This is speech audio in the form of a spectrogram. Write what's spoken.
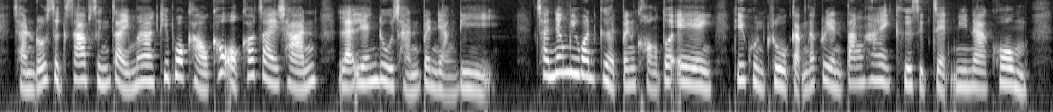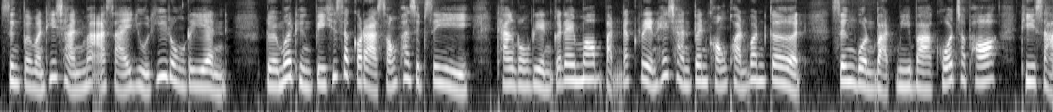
ๆ ฉันรู้สึกซาบซึ้งใจมากที่พวกเขาเข้าอกเข้าใจฉัน และเลี้ยงดูฉันเป็นอย่างดี ฉันยังมีวันเกิดเป็นของตัวเองที่คุณครูกับนักเรียนตั้งให้คือ 17 มีนาคม ซึ่งเป็นวันที่ฉันมาอาศัยอยู่ที่โรงเรียน โดยเมื่อถึงปีคศักราช 2014 ทางโรงเรียนก็ได้มอบบัตรนักเรียนให้ฉันเป็นของขวัญวันเกิด ซึ่งบนบัตรมีบาร์โค้ดเฉพาะที่สา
